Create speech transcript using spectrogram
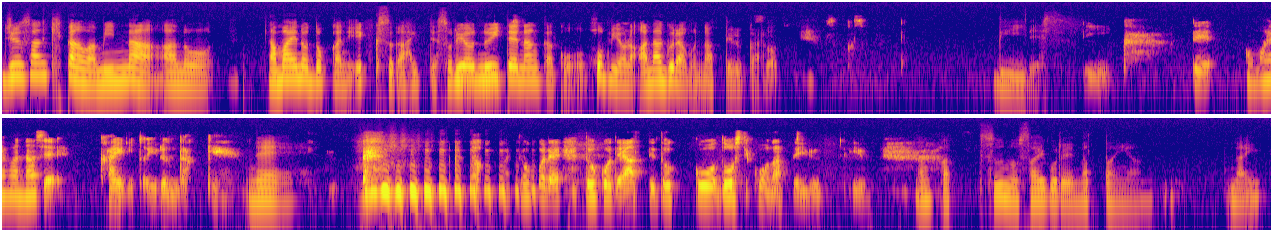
13期間はみんな、あの、名前のどっかに X が入って、それを抜いてなんかこう、本名のアナグラムになってるから、そうだね。そうか、そうリーです。リーか。で、お前はなぜ、カイリといるんだっけ？ね どこで、どこで会って、どこ、どうしてこうなっているっていう。え。なんか、2の最後でなったんやん。ない？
